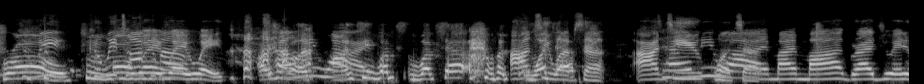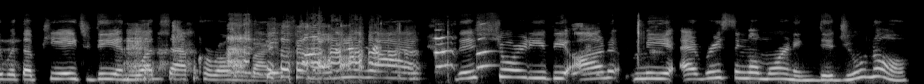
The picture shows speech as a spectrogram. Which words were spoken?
Bro. Can we oh, talk wait, about wait, wait. Are you Tell me why. auntie web- WhatsApp? Auntie WhatsApp? WhatsApp. Auntie Tell me why my mom graduated with a PhD in WhatsApp coronavirus. Tell me why this shorty be on me every single morning. Did you know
